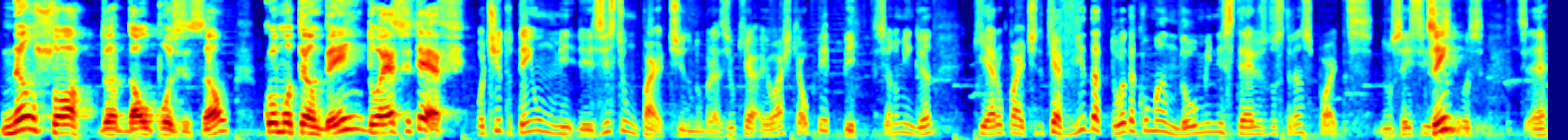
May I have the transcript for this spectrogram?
não só da, da oposição, como também do STF. O Tito, tem um, existe um partido no Brasil que é, eu acho que é o PP, se eu não me engano, que era o partido que a vida toda comandou o Ministério dos Transportes. Não sei se, Sim. se você, se, é,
